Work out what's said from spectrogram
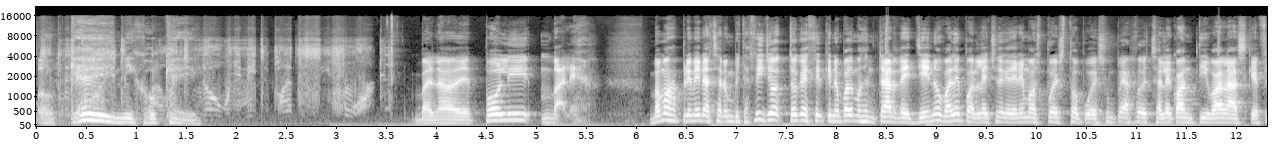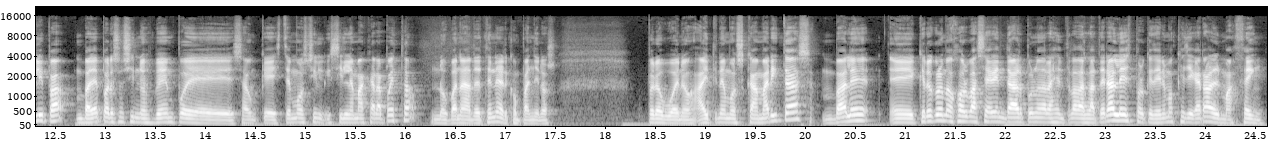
Ok, mijo, ok. Vale, nada de poli. Vale Vamos a primero a echar un vistacillo Tengo que decir que no podemos entrar de lleno, ¿vale? Por el hecho de que tenemos puesto, pues, un pedazo de chaleco antibalas que flipa, ¿vale? Por eso si nos ven, pues, aunque estemos sin, la máscara puesta Nos van a detener, compañeros pero bueno, ahí tenemos camaritas, ¿vale? Eh, creo que lo mejor va a ser entrar por una de las entradas laterales Porque tenemos que llegar al almacén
